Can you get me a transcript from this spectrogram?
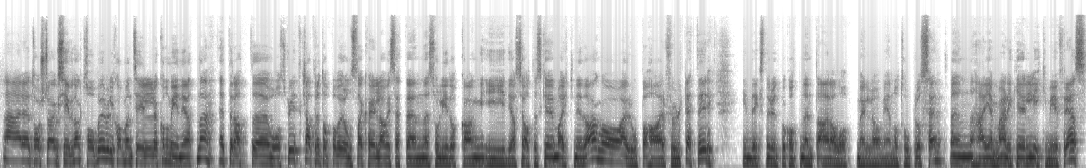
Det er torsdag 7. oktober. Velkommen til Økonominyhetene. Etter at eh, Wall Street klatret oppover onsdag kveld, har vi sett en solid oppgang i de asiatiske markedene i dag, og Europa har fulgt etter. Indeksene rundt på kontinentet er alle opp mellom 1 og 2% men her hjemme er det ikke like mye fres.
